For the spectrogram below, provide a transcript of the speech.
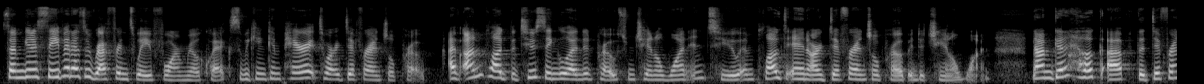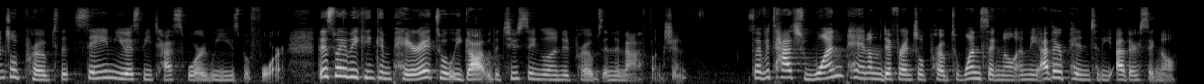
So I'm going to save it as a reference waveform real quick so we can compare it to our differential probe. I've unplugged the two single-ended probes from channel 1 and 2 and plugged in our differential probe into channel 1. Now I'm going to hook up the differential probe to the same USB test board we used before. This way we can compare it to what we got with the two single-ended probes in the math function. So I've attached one pin on the differential probe to one signal and the other pin to the other signal.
